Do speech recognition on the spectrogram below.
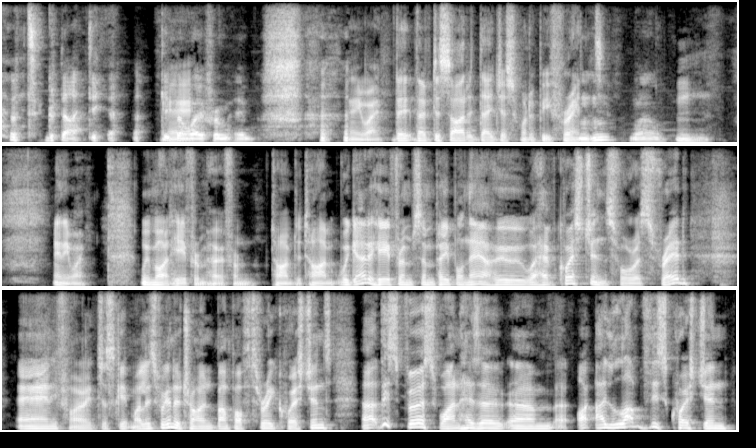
That's a good idea. Keep yeah. away from him. anyway, they, have decided they just want to be friends. Mm-hmm. Wow. Mm. Anyway, we might hear from her from time to time. We're going to hear from some people now who have questions for us, Fred. And if I just get my list, we're going to try and bump off three questions. Uh, this first one has a. Um, I, I love this question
